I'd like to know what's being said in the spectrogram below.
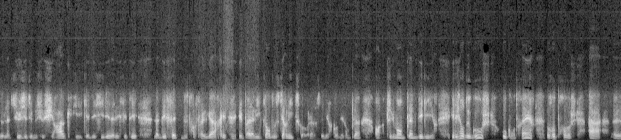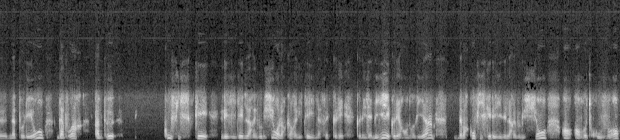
là-dessus, c'était M. Chirac qui, a décidé d'aller fêter la défaite de Trafalgar et, pas la victoire d'Austerlitz. Voilà. C'est-à-dire qu'on est en plein, absolument en plein délire. Et les gens de gauche, au contraire, reprochent à euh, Napoléon d'avoir un peu confisqué les idées de la Révolution, alors qu'en réalité il n'a fait que les, que les habiller, que les rendre viables, d'avoir confisqué les idées de la Révolution en, en retrouvant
